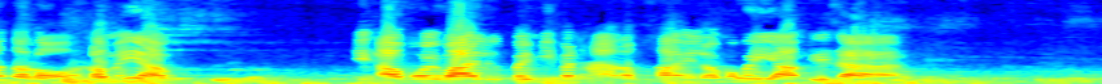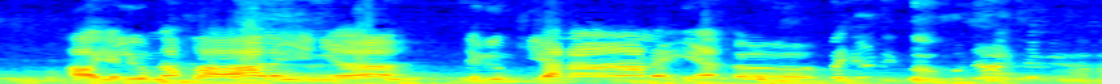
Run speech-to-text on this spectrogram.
มาตลอด เราไม่อยากเอาโวยวายหรือไปมีปัญหากับใคร เราก็พยายามที่จะ อ่าอย่าลืมนะคะอะไรอย่างเงี้ยอย่าลืมเคลียร์นะอะไรอย่างเงี้ยเออแต่ยังติดต่อเขาได้ใช่ไหมคะ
